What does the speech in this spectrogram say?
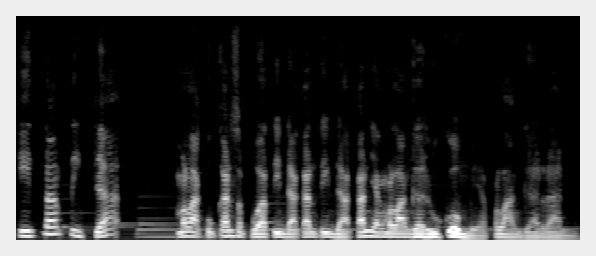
kita tidak melakukan sebuah tindakan-tindakan yang melanggar hukum ya pelanggaran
